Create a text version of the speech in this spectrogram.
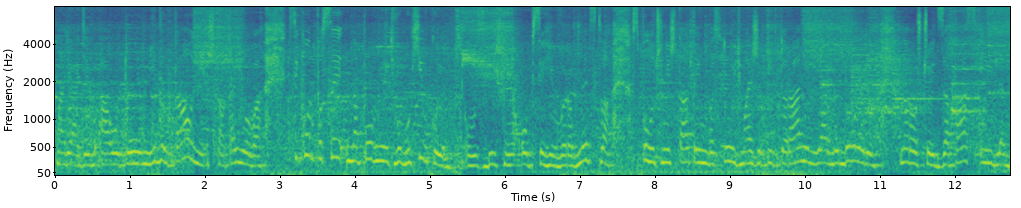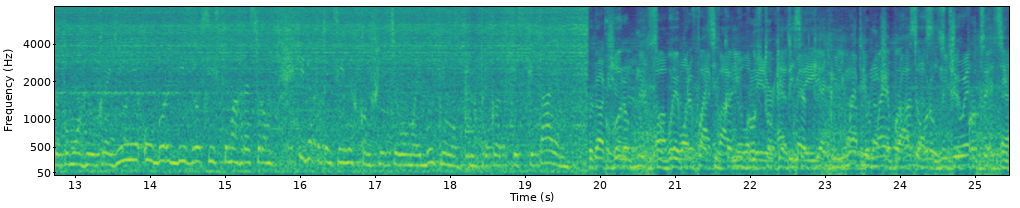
снарядів, а от у Мідлтауні, штат Айова, ці корпуси наповнюють вибухівкою. У збільшення обсягів виробництва Сполучені Штати інвестують майже півтора мільярди доларів, нарощують запас і для допомоги Україні у боротьбі з російським агресором, і для потенційних конфліктів у майбутньому, наприклад, із Китаєм. Виробництво боєприпасів калібру 155 мм має багато виробничих процесів.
